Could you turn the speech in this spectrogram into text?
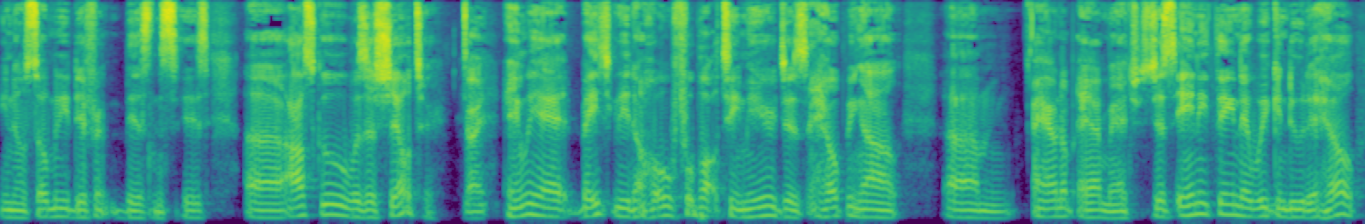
you know, so many different businesses. Uh, our school was a shelter. Right. And we had basically the whole football team here just helping out, um, airing up air mattress, just anything that we can do to help.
